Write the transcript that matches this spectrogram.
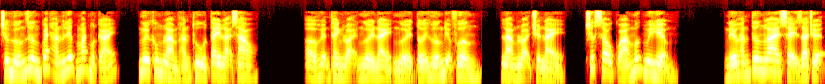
Trương hướng dương quét hắn liếc mắt một cái, ngươi không làm hắn thu tay lại sao? Ở huyện thành loại người này người tới hướng địa phương, làm loại chuyện này, trước sau quá mức nguy hiểm. Nếu hắn tương lai xảy ra chuyện,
